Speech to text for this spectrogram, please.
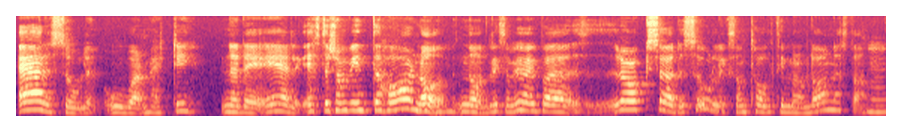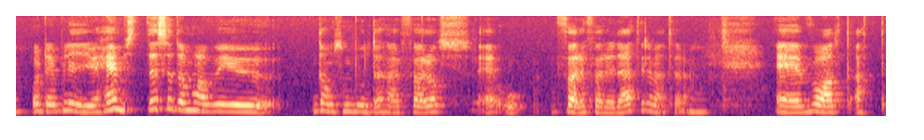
är solen obarmhärtig när det är, eftersom vi inte har någon, någon liksom, vi har ju bara rak södersol liksom 12 timmar om dagen nästan. Mm. Och det blir ju hemskt. Dessutom har vi ju de som bodde här före oss, eh, och före före där till och med tror jag, Mm. eh, valt att,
